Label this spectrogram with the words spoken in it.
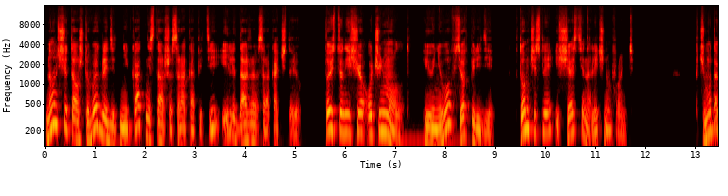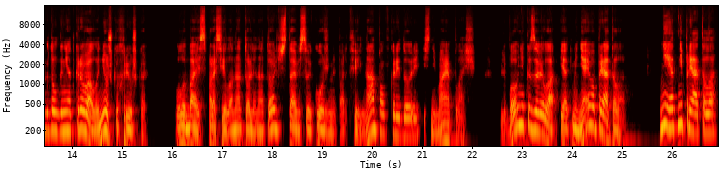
но он считал, что выглядит никак не старше 45 или даже 44. То есть он еще очень молод, и у него все впереди, в том числе и счастье на личном фронте. «Почему так долго не открывала, Нюшка-хрюшка?» Улыбаясь, спросил Анатолий Анатольевич, ставя свой кожаный портфель на пол в коридоре и снимая плащ. Любовника завела и от меня его прятала? Нет, не прятала,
